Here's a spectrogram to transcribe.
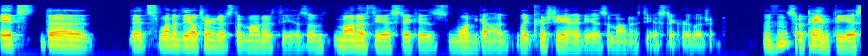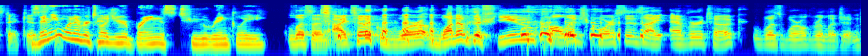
It's the it's one of the alternatives to monotheism. Monotheistic is one god, like Christianity is a monotheistic religion. Mhm. So pantheistic is Has the- anyone ever told you your brain is too wrinkly? Listen, I took world one of the few college courses I ever took was world religion.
